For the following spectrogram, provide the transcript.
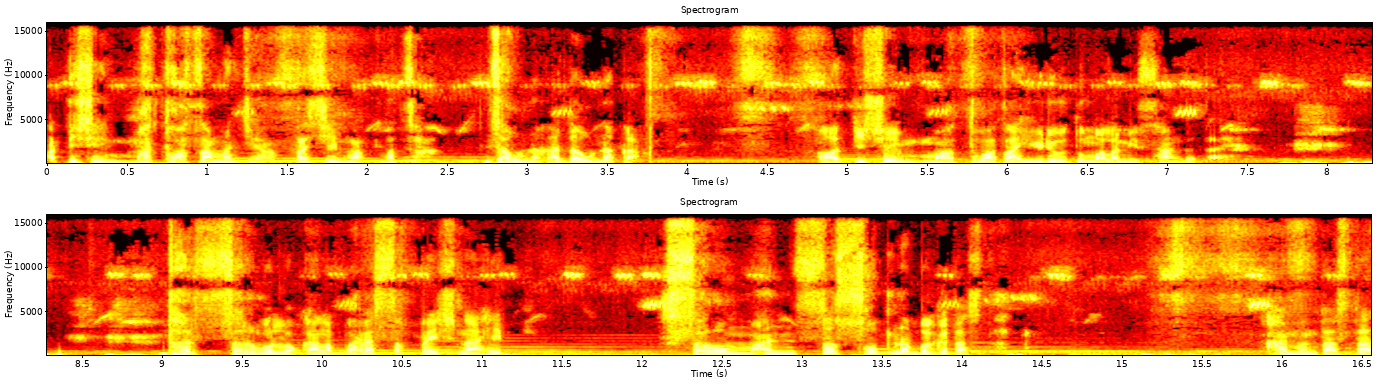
अतिशय महत्त्वाचा म्हणजे अतिशय महत्त्वाचा. जाऊ नका जाऊ नका. अतिशय महत्त्वाचा व्हिडिओ तुम्हाला मी सांगत आहे. तर सर्व लोकांना बऱ्याचसा प्रश्न आहेत. सर्व माणसं स्वप्न बघत असतात. काय म्हणत असतात?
